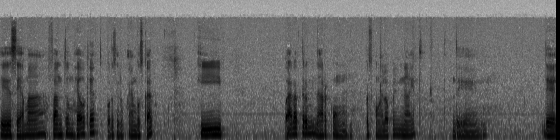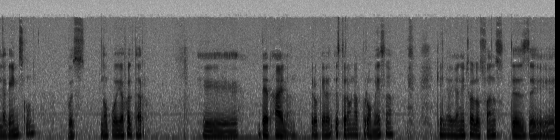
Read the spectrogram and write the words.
Se llama Phantom Hellcat, por si lo pueden buscar. Y para terminar con, pues, con el Open Night de, de la Gamescom, pues no podía faltar. Eh, Dead Island. Creo que era, esto era una promesa que le habían hecho a los fans desde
